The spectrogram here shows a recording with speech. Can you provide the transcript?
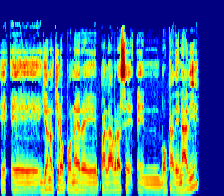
eh, eh, yo no quiero poner eh, palabras en, boca de nadie,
